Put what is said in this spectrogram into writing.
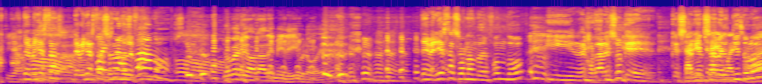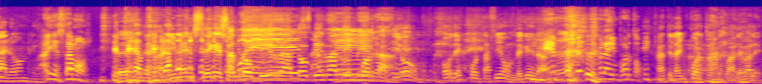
Hostia. debería estar, debería estar Pues sonando nos de fondo. vamos. Yo he venido a hablar de mi libro, ¿eh? Debería estar sonando de fondo y recordar eso que, que si alguien sabe el título, chaval, ahí estamos. espera, espera. Anímense que son dos Samuel, birras, dos birras de importación. O de exportación, ¿de qué era? Eh, me, me la importo. Ah, te la importa. Vale, vale.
